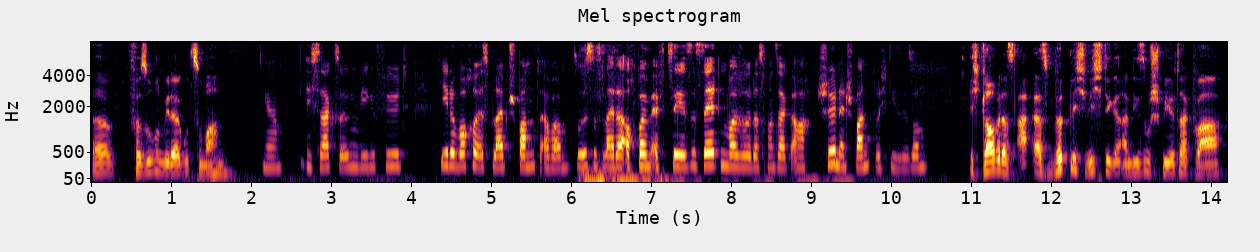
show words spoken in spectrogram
äh, versuchen wieder gut zu machen. Ja, ich sag's irgendwie gefühlt jede Woche, es bleibt spannend, aber so ist es leider auch beim FC. Es ist selten mal so, dass man sagt, ach, schön entspannt durch die Saison. Ich glaube, dass das wirklich Wichtige an diesem Spieltag war,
